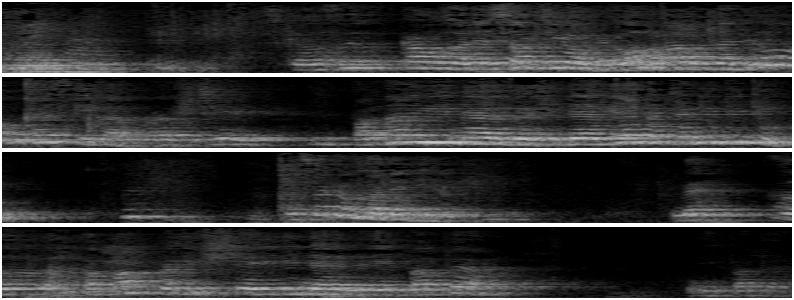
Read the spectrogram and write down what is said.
Parce que vous- quand vous êtes sorti au dehors, là, vous avez dit, oh, qu'est-ce qu'il a prêché Pendant une heure, je n'ai rien retenu du tout. C'est ça que vous allez dire. Mais euh, on prêcher une heure, n'ayez pas peur. N'ayez pas peur.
